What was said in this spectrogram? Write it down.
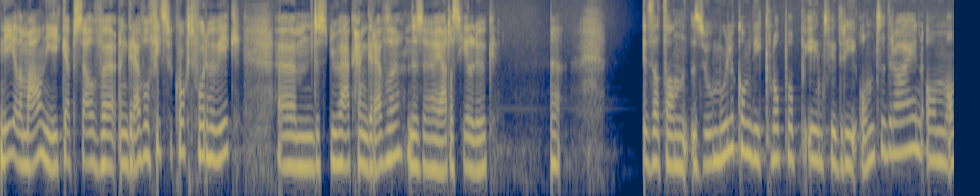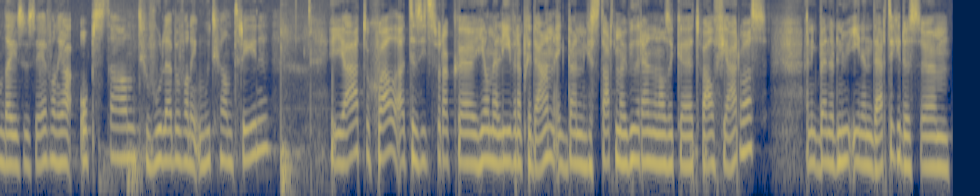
Nee, helemaal niet. Ik heb zelf uh, een gravelfiets gekocht vorige week. Um, dus nu ga ik gaan gravelen. Dus uh, ja, dat is heel leuk. Ja. Is dat dan zo moeilijk om die knop op 1, 2, 3 om te draaien? Om, omdat je zo zei van ja, opstaan, het gevoel hebben van ik moet gaan trainen? Ja, toch wel. Het is iets wat ik uh, heel mijn leven heb gedaan. Ik ben gestart met wielrennen als ik uh, 12 jaar was. En ik ben er nu 31. Dus um,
